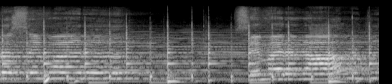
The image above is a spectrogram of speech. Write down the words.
ਸਿਮਰ ਸਿਮਰ ਸਿਮਰ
